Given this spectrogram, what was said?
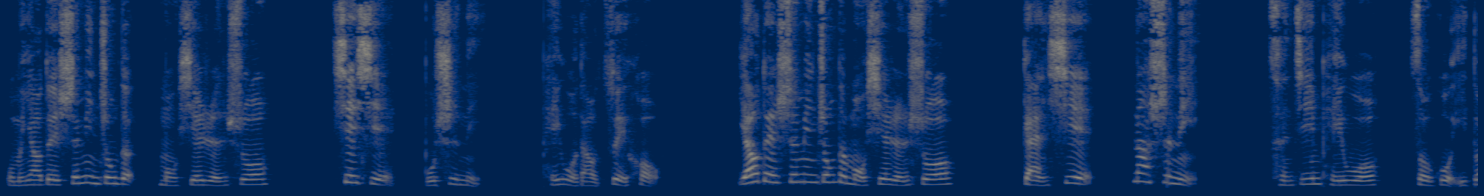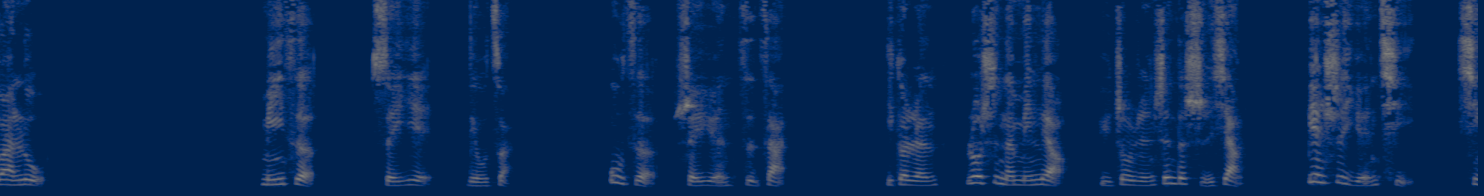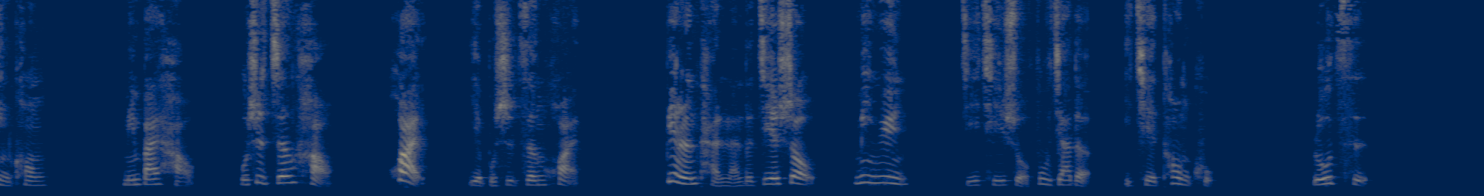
我们要对生命中的某些人说。谢谢，不是你陪我到最后，也要对生命中的某些人说感谢。那是你曾经陪我走过一段路。迷者随业流转，悟者随缘自在。一个人若是能明了宇宙人生的实相，便是缘起性空，明白好不是真好。坏也不是真坏，便能坦然的接受命运及其所附加的一切痛苦。如此，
